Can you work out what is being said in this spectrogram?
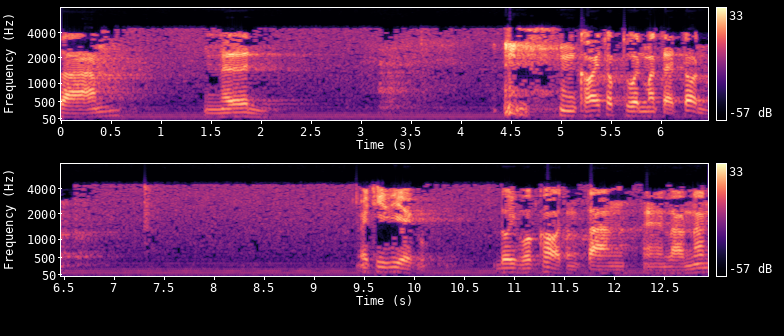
สามเนินขอให้ทบทวนมาแต่ต้นไอ้ที่เรียกโดยหัวข้อต่างๆเหล่านั้น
